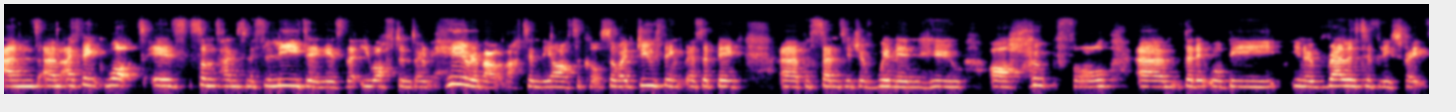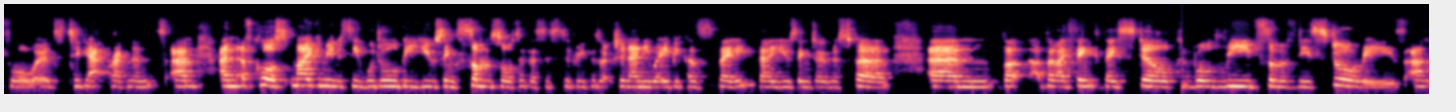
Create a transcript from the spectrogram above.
And um, I think what is sometimes misleading is that you often don't hear about that in the article. So I do think there's a big uh, percentage of women who are hopeful um, that it will be, you know, relatively straightforward to get pregnant. Um, and of course, my community would all be using some sort of assisted reproduction anyway because they they're using donor sperm. Um, but but I think they still will read some of these stories and,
